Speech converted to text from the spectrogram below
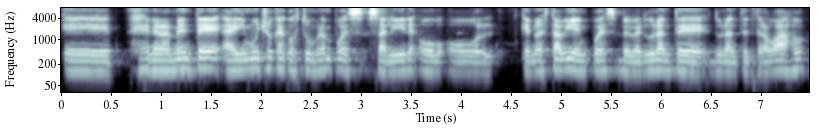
Eh, generalmente hay muchos que acostumbran pues salir o, que no está bien, pues, beber durante, durante el trabajo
